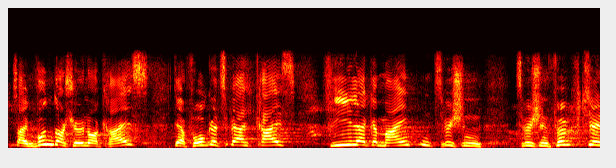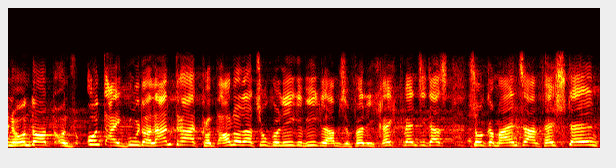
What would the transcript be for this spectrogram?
Das ist ein wunderschöner Kreis, der Vogelsbergkreis. Viele Gemeinden zwischen 1500 und ein guter Landrat kommt auch noch dazu. Kollege Wiegel, haben Sie völlig recht, wenn Sie das so gemeinsam feststellen.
